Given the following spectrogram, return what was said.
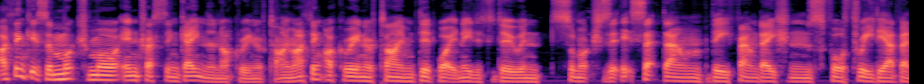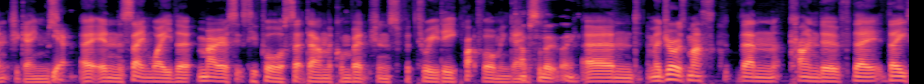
I think it's a much more interesting game than Ocarina of Time. I think Ocarina of Time did what it needed to do in so much as it, it set down the foundations for 3D adventure games. Yeah. Uh, in the same way that Mario 64 set down the conventions for 3D platforming games. Absolutely. And Majora's Mask then kind of they they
